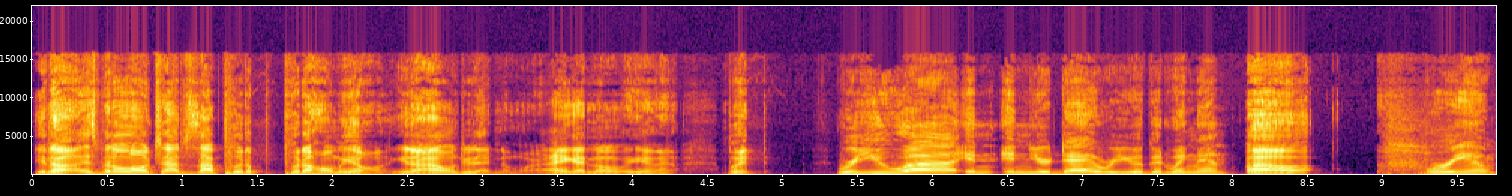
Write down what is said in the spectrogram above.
You know, it's been a long time since I put a put a homie on. You know, I don't do that no more. I ain't got no. You know, but Were you uh, in in your day? Were you a good wingman? uh, Were you?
